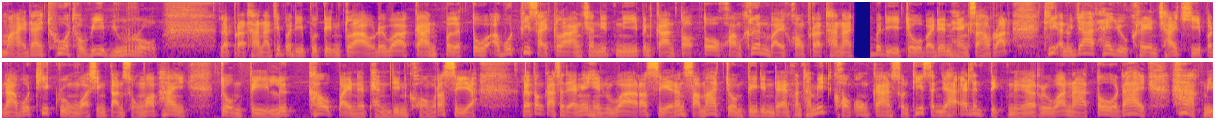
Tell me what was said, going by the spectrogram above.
หมายได้ทั่วทวีปยุโรป และประธานาธิบดีปูตินกล่าวด้วยว่าการเปิดตัวอาวุธพิสัยกลางชนิดนี้เป็นการตอบโต้ความเคลื่อนไหวของประธานา ธิบดีโจไบเดนแห่งสหรัฐ ที่อนุญาตให้ยูเครนใช้ขีปนาวุธที่กรุงวอชิงตันส่งมอบให้โจมตีลึกเข้าไปในแผ่นดินของรัสเซีย และต้องการแสดงให้เห็นว่ารัสเซียนั้นสามารถโจมตีดินแดนพันธมิตรขององค์การสนธิสัญญาแอตแลนติกเหนือหรือว่านาโตได้หากมี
